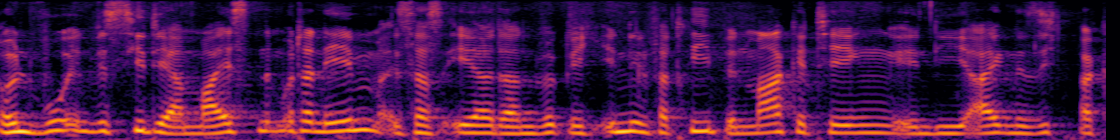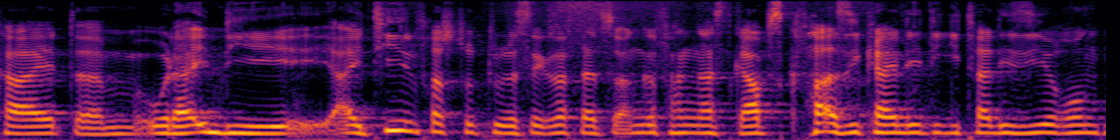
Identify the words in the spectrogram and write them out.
Und wo investiert ihr am meisten im Unternehmen? Ist das eher dann wirklich in den Vertrieb, in Marketing, in die eigene Sichtbarkeit ähm, oder in die IT-Infrastruktur? Das hast ja gesagt, als du angefangen hast, gab es quasi keine Digitalisierung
